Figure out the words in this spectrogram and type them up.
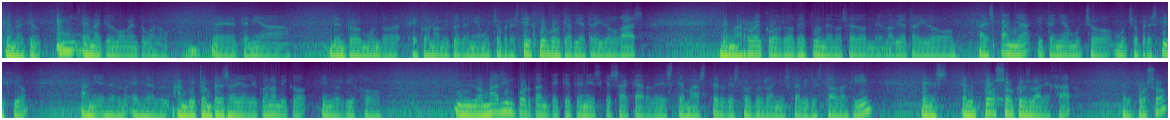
que en aquel, en aquel momento, bueno, eh, tenía dentro del mundo económico tenía mucho prestigio porque había traído el gas de Marruecos o de Túnez, no sé dónde, lo había traído a España y tenía mucho, mucho prestigio en el, en el ámbito empresarial y económico y nos dijo, lo más importante que tenéis que sacar de este máster, de estos dos años que habéis estado aquí, es el pozo que os va a dejar, el pozo,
